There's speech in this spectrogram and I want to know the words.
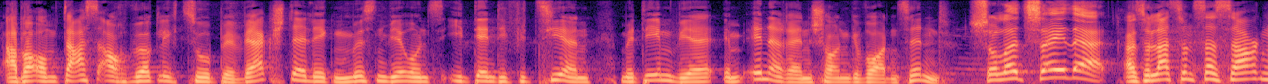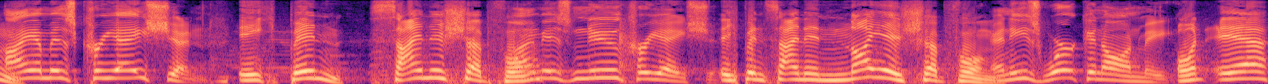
Aber um das auch wirklich zu bewerkstelligen, müssen wir uns identifizieren, mit dem wir im Inneren schon geworden sind. So let's say that. Also lasst uns das sagen. I am his creation. Ich bin seine I'm Schöpfung. his new creation. Ich bin seine neue Schöpfung. And he's working on me. Und er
